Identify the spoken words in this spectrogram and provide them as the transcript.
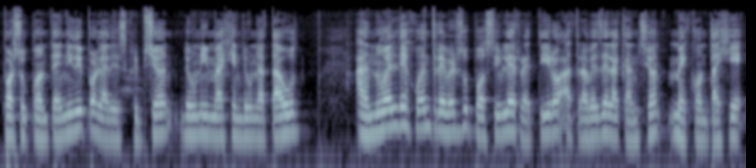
por su contenido y por la descripción de una imagen de un ataúd Anuel dejó entrever su posible retiro a través de la canción Me contagié,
